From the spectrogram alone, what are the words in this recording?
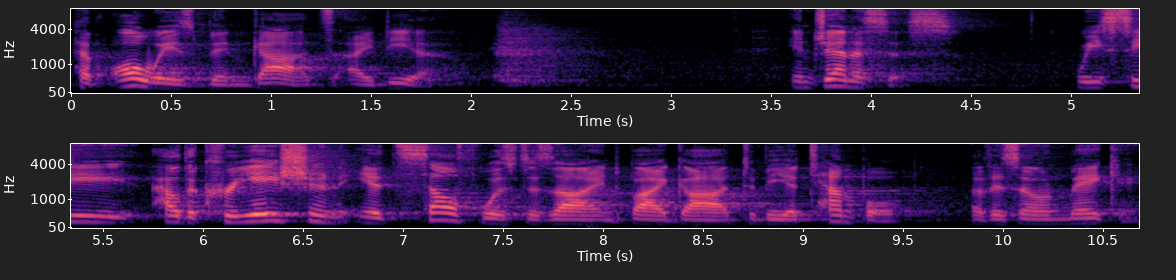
have always been God's idea. In Genesis, we see how the creation itself was designed by God to be a temple of his own making.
